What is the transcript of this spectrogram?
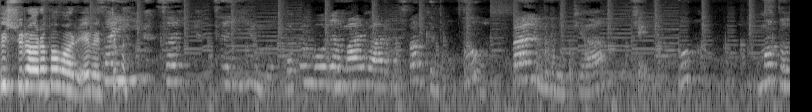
Bir sürü araba var. Evet değil mi? Sayı, say, sayayım mı? Bakın burada var bir arabası. Bakın bu Barbie uçağı. Şey, bu motor,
